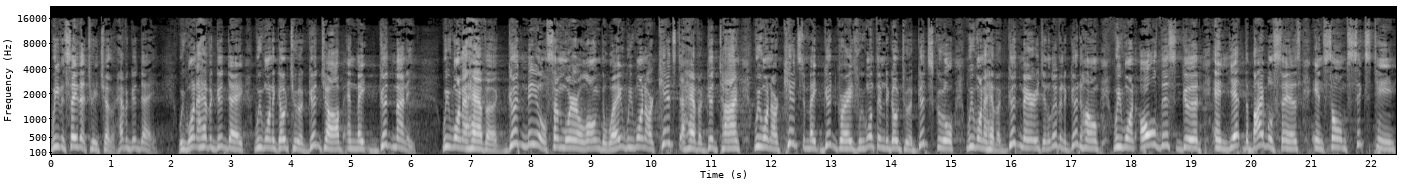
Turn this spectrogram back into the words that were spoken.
We even say that to each other have a good day. We want to have a good day. We want to go to a good job and make good money. We want to have a good meal somewhere along the way. We want our kids to have a good time. We want our kids to make good grades. We want them to go to a good school. We want to have a good marriage and live in a good home. We want all this good. And yet the Bible says in Psalm 16,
